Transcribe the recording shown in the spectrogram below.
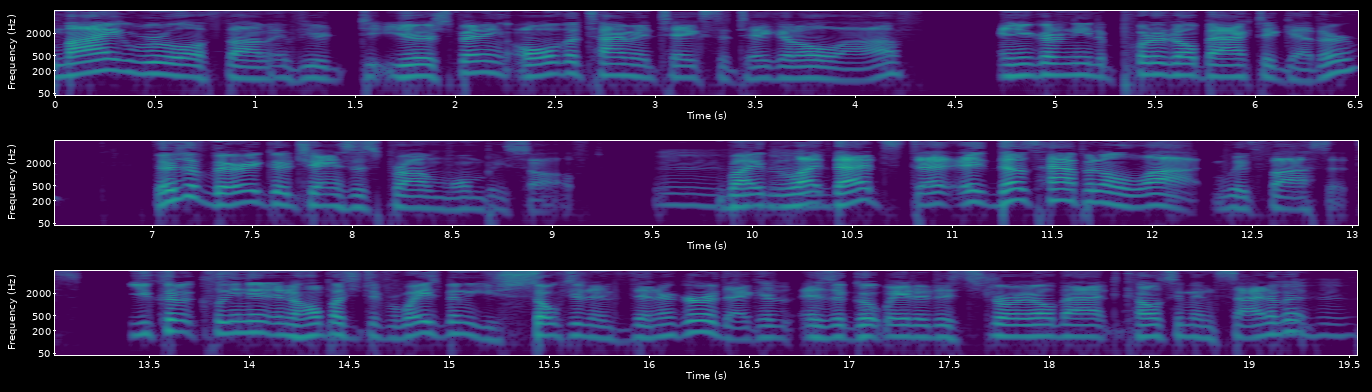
my rule of thumb: if you're you're spending all the time it takes to take it all off, and you're going to need to put it all back together, there's a very good chance this problem won't be solved Mm, right? Like that's that, it does happen a lot with faucets. You could have cleaned it in a whole bunch of different ways. Maybe you soaked it in vinegar. That could, is a good way to destroy all that calcium inside of it. Mhm.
